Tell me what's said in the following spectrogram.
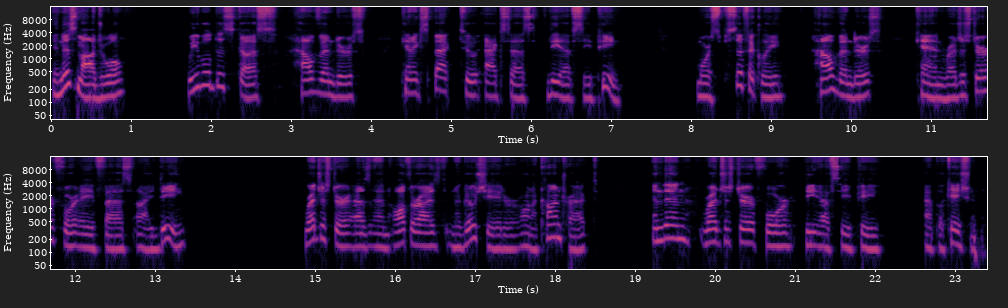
In this module, we will discuss how vendors can expect to access the FCP. More specifically, how vendors can register for a FAS ID register as an authorized negotiator on a contract, and then register for the FCP application.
